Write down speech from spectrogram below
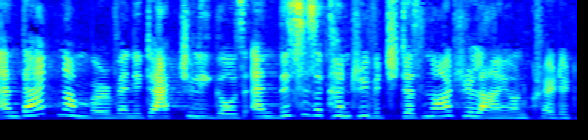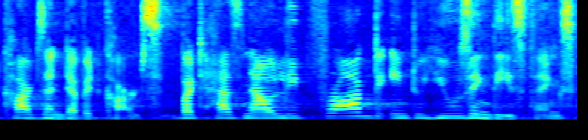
And that number, when it actually goes, and this is a country which does not rely on credit cards and debit cards, but has now leapfrogged into using these things.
